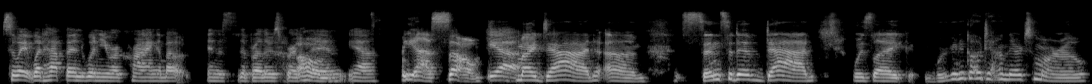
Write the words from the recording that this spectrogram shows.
So wait, what happened when you were crying about in the brother's birthday? Oh. and, yeah. Yeah. So Yeah. my dad, um, sensitive dad, was like, We're gonna go down there tomorrow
